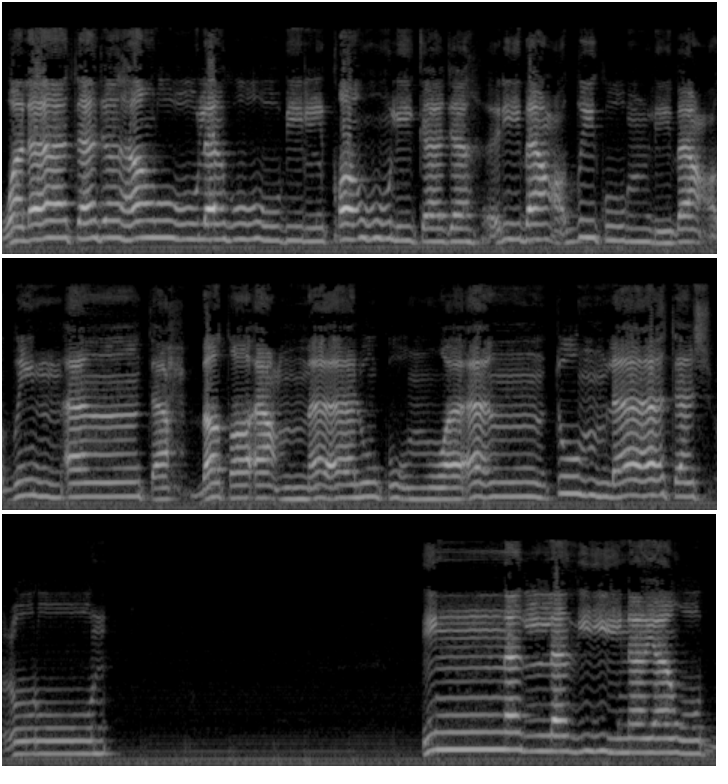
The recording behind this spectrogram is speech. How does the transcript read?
ولا تجهروا له بالقول كجهر بعضكم لبعض ان تحبط اعمالكم وأنتم لا تشعرون ان الذين يغضون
